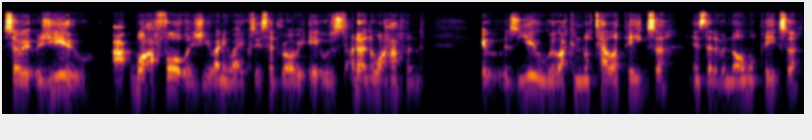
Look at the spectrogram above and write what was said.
So it was you. I, what I thought was you anyway, because it said Rory. It was I don't know what happened. It was you with like a Nutella pizza instead of a normal pizza,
